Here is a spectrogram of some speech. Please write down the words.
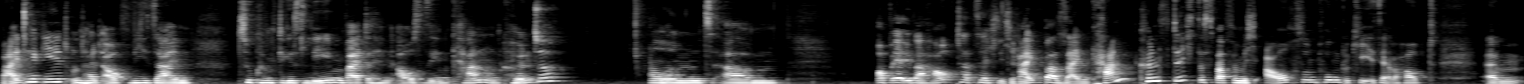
weitergeht und halt auch, wie sein zukünftiges Leben weiterhin aussehen kann und könnte. Und ähm, ob er überhaupt tatsächlich reitbar sein kann künftig. Das war für mich auch so ein Punkt. Okay, ist er überhaupt ähm,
